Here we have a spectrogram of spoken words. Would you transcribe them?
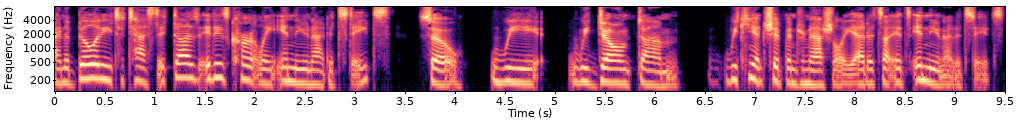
an ability to test. It does, it is currently in the United States. So we, we don't, um, we can't ship internationally yet. It's, it's in the United States.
